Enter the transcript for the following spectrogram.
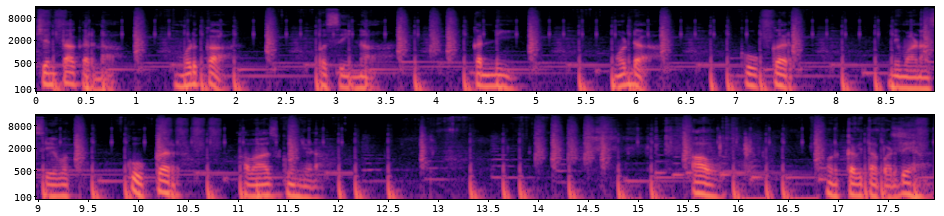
ਚਿੰਤਾ ਕਰਨਾ, ਮੁੜਕਾ, ਪਸੀਨਾ, ਕੰਨੀ, ਮੋਢਾ, ਕੂਕਰ, ਨਿਮਾਣਾ ਸੇਵਕ, ਕੂਕਰ, ਆਵਾਜ਼ ਗੂੰਜਣਾ। ਆਓ, ਹੁਣ ਕਵਿਤਾ ਪੜ੍ਹਦੇ ਹਾਂ।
